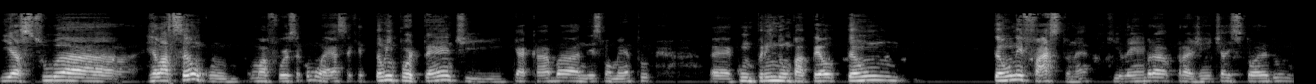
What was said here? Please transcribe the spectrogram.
e a sua relação com uma força como essa, que é tão importante e que acaba, nesse momento, é, cumprindo um papel tão, tão nefasto, né? que lembra para a gente a história do,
